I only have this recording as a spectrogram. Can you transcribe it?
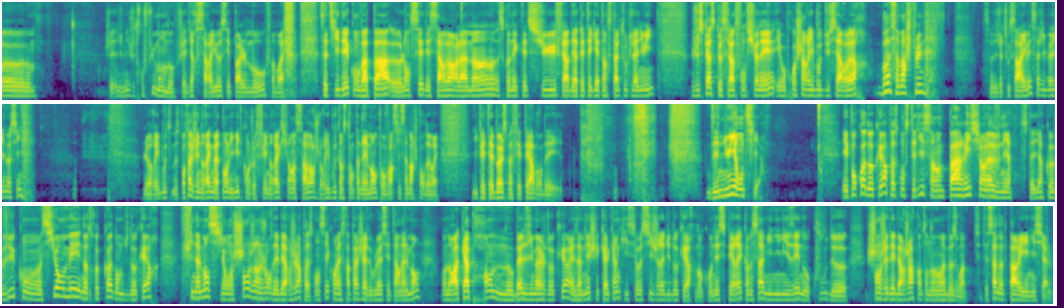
je, trouve plus mon mot. Je vais dire sérieux, c'est pas le mot. Enfin bref, cette idée qu'on va pas euh, lancer des serveurs à la main, se connecter dessus, faire des apt-get install toute la nuit, jusqu'à ce que cela de fonctionner. Et au prochain reboot du serveur, bah ça marche plus. Ça déjà tous arriver, ça j'imagine aussi. Le reboot, c'est pour ça que j'ai une règle maintenant limite quand je fais une règle sur un serveur, je le reboot instantanément pour voir si ça marche pour de vrai. IPTables m'a fait perdre des des nuits entières. Et pourquoi Docker? Parce qu'on s'était dit c'est un pari sur l'avenir. C'est-à-dire que vu qu'on, si on met notre code dans du Docker, finalement, si on change un jour d'hébergeur, parce qu'on sait qu'on ne restera pas chez AWS éternellement, on n'aura qu'à prendre nos belles images Docker et les amener chez quelqu'un qui sait aussi gérer du Docker. Donc on espérait comme ça minimiser nos coûts de changer d'hébergeur quand on en aurait besoin. C'était ça notre pari initial.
